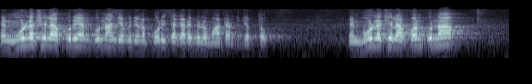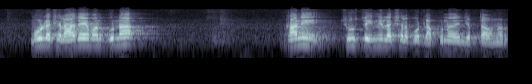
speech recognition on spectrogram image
నేను మూడు లక్షల అప్పుని అనుకున్నా అని చెప్పి నేను పోలీస్ అకాడమీలో మాట్లాడుతూ చెప్తావు నేను మూడు లక్షల అప్పు అనుకున్నా మూడు లక్షల ఆదాయం అనుకున్నా కానీ చూస్తే ఇన్ని లక్షల కోట్ల అప్పు ఉన్నదని చెప్తా ఉన్నారు.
